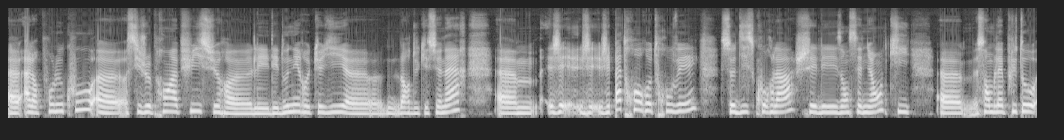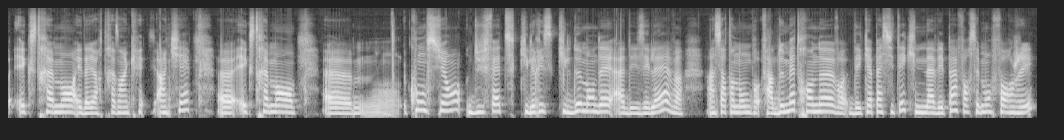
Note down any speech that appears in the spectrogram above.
Euh, alors pour le coup, euh, si je prends appui sur euh, les, les, données recueillies lors du questionnaire, j'ai pas trop retrouvé ce discours-là chez les enseignants qui semblaient plus plutôt extrêmement, et d'ailleurs très inquiet, extrêmement conscient du fait qu'il risque, qu'il demandait à des élèves un certain nombre, enfin de mettre en œuvre des capacités qu'ils n'avaient pas forcément forgées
